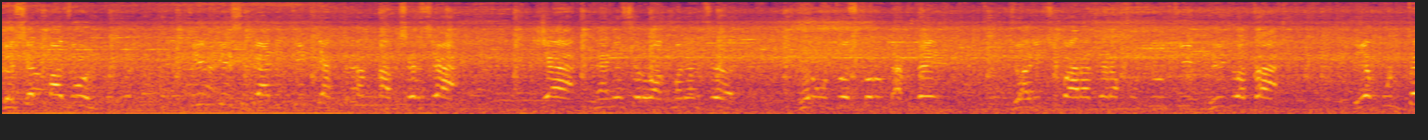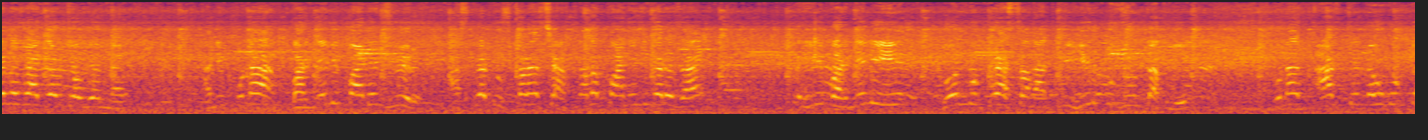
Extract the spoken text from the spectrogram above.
दहशत माजून तीन टी सी बी आणि तीन टॅक्टरांना अक्षरशः त्या ज्ञानेश्वर वाघमाऱ्यांचं घर उद्ध्वस्त करून टाकलंय. ज्वारीची बारा तेरा फुटी होती फ्रीज होता. हे पुलतनं जागेवर ठेवलेलं नाही. आणि पुन्हा भरलेली पाण्याची विहीर. असल्या दुष्काळात शासनाला पाण्याची गरज आहे. तर ही भरलेली हिर दोन गुंठे असताना ती हिर बुजवून टाकली. पुन्हा आठ ते नऊ गुंठ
